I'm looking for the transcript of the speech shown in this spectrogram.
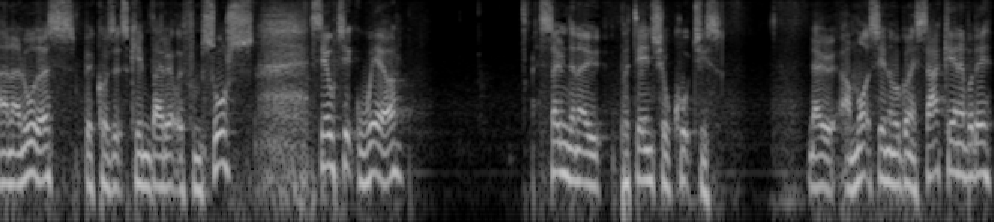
and I know this because it's came directly from source. Celtic were sounding out potential coaches. Now, I'm not saying they were going to sack anybody.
